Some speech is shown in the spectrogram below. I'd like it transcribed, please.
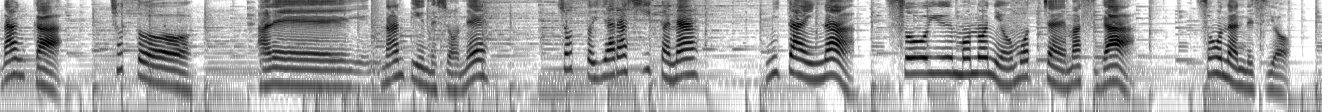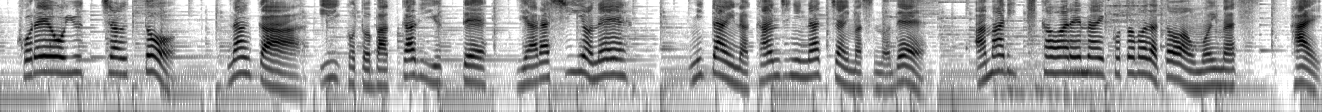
なんかちょっとあれなんて言うんでしょうね。ちょっといやらしいかなみたいなそういうものに思っちゃいますがそうなんですよ。これを言っちゃうとなんかいいことばっかり言っていやらしいよねみたいな感じになっちゃいますのであまり使われない言葉だとは思います。はい。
